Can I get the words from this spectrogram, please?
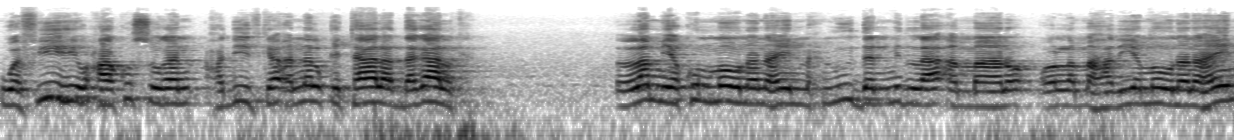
Wa fiihi waxaa ku sugan xadiidka ana alqitaala dagaalka. Lam yakun maunan ahayn maxmuudan mid laa ammaano oo la mahadiyo maunan ahayn.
